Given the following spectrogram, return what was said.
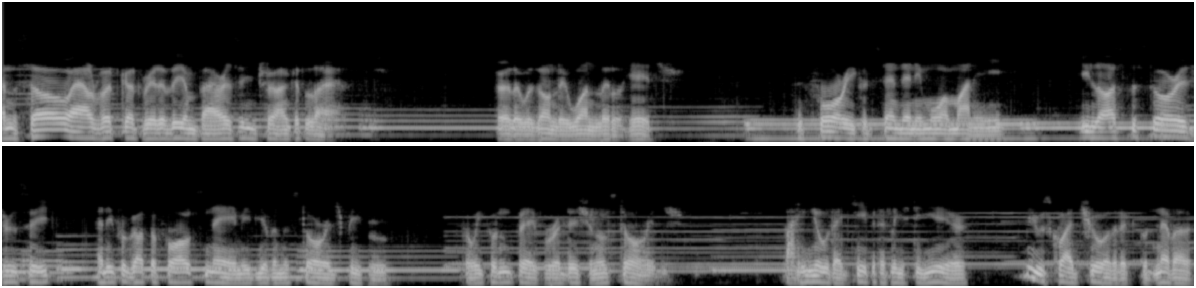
And so Albert got rid of the embarrassing trunk at last. For there was only one little hitch. Before he could send any more money, he lost the storage receipt and he forgot the false name he'd given the storage people. So he couldn't pay for additional storage. But he knew they'd keep it at least a year. He was quite sure that it could never,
